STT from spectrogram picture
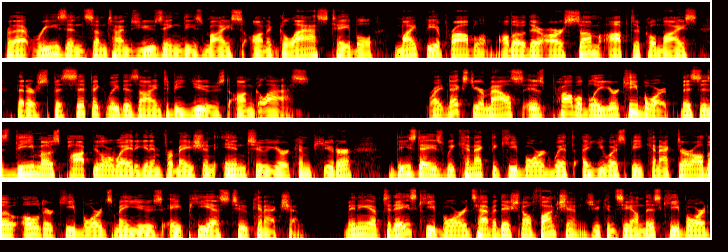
For that reason, sometimes using these mice on a glass table might be a problem, although there are some optical mice that are specifically designed to be used on glass. Right next to your mouse is probably your keyboard. This is the most popular way to get information into your computer. These days, we connect the keyboard with a USB connector, although older keyboards may use a PS2 connection. Many of today's keyboards have additional functions. You can see on this keyboard,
